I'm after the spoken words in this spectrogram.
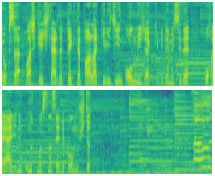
Yoksa başka işlerde pek de parlak geleceğin olmayacak gibi demesi de bu hayalini unutmasına sebep olmuştu. Oh,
